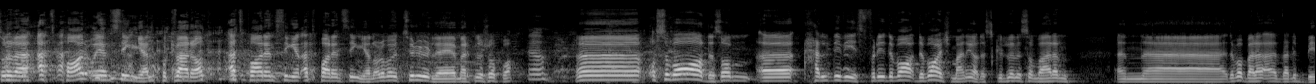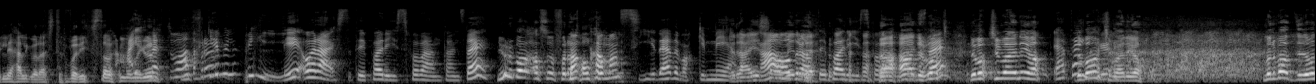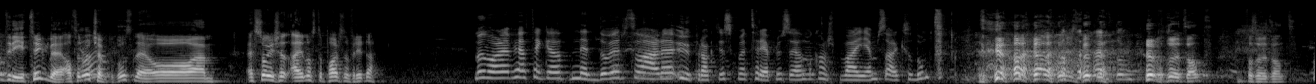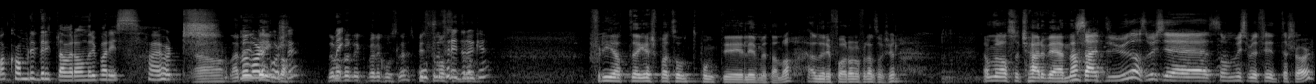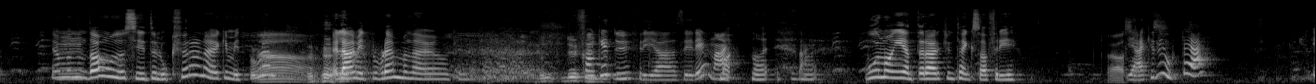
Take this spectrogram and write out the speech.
Så det er ett par og én singel på hver rad. Ett par, en singel, ett par, en singel. Og det var utrolig merkelig å se på. Ja. Uh, og så var det sånn, uh, heldigvis Fordi det var, det var ikke meninga. Det skulle liksom være en, en uh, Det var bare en veldig billig helg å reise til Paris. Da, Nei, vet du hva? Det er ikke billig å reise til Paris på Valentine's Day. Jo, det var altså for et Man, kan man si det? Det var ikke meninga å dra til Paris på Ja, det, Valentine's var, Day. det var ikke meninga! Det var ikke meninga. Men det var, det var drithyggelig. Altså, det var kjempekoselig. Og um, jeg så ikke et eneste par som fridde. Men var det, for jeg tenker at nedover så er det upraktisk med tre pluss én, men kanskje på vei hjem så er det ikke så dumt. ja, så vidt sant. For så vidt sant. Man kan bli dritt av hverandre i Paris, har jeg hørt. Ja, nei, Men var det det koselig? Det var veldig, veldig koselig. Spiste Hvorfor fridde du ikke? Fordi at jeg er ikke på et sånt punkt i livet mitt ennå. Eller i forholdet, for den saks skyld. Ja, men altså, kjære vene. Sier du, da, som ikke, som ikke blir fridd til sjøl? Ja, men Da må du si det til lokføreren. Det er jo ikke mitt problem. Ja. Eller det er mitt problem, men det er jo ikke du, Kan ikke du fri av Siri? Nei. Nei, nei. Hvor mange jenter her kunne tenke seg å fri? Ja. Jeg kunne gjort det, jeg.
